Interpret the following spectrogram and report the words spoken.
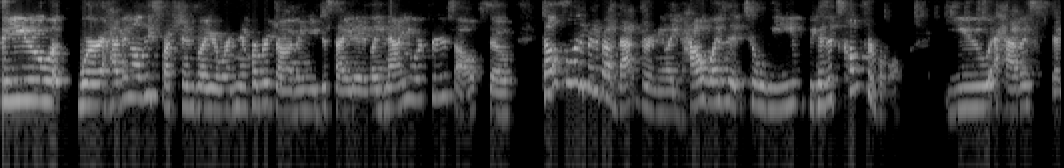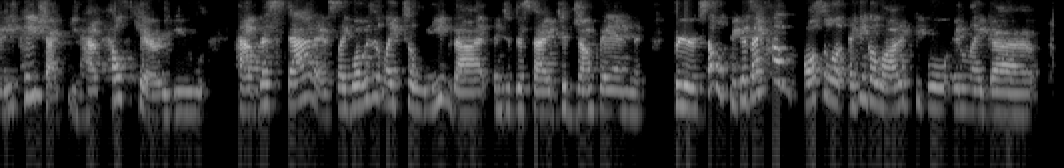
So you were having all these questions while you're working a corporate job and you decided like now you work for yourself. So tell us a little bit about that journey. Like how was it to leave because it's comfortable. You have a steady paycheck, you have health care, you have the status. Like what was it like to leave that and to decide to jump in for yourself? Because I have also I think a lot of people in like a do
